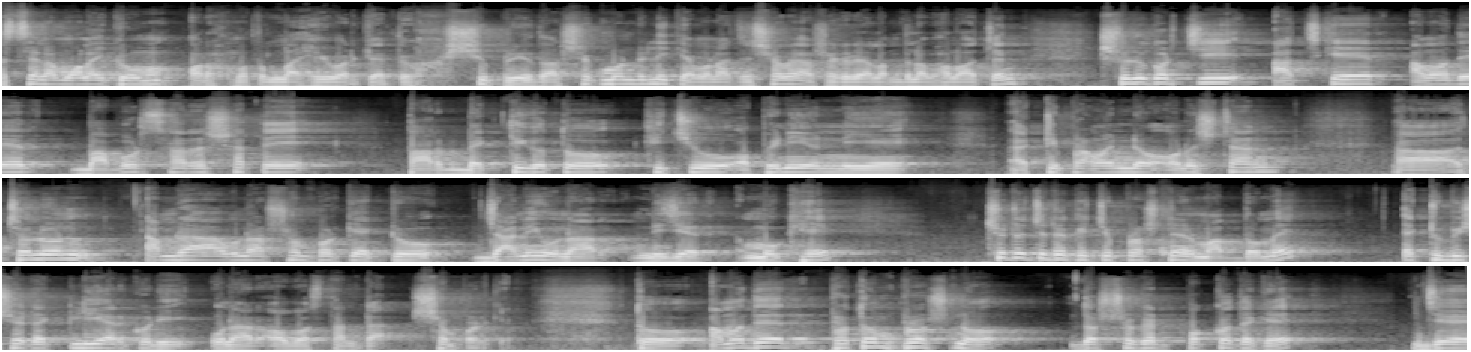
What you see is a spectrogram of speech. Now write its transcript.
আসসালামু আলাইকুম রহমতুল্লাহি বরকাত সুপ্রিয় দর্শক মণ্ডলী, কেমন আছেন সবাই? আশা করি আলহামদুলিল্লাহ ভালো আছেন। শুরু করছি আজকের আমাদের বাবর স্যারের সাথে তার ব্যক্তিগত কিছু অপিনিয়ন নিয়ে একটি প্রামাণ্য অনুষ্ঠান। চলুন আমরা ওনার সম্পর্কে একটু জানি ওনার নিজের মুখে। ছোট ছোট কিছু প্রশ্নের মাধ্যমে একটু বিষয়টা ক্লিয়ার করি ওনার অবস্থানটা সম্পর্কে। তো আমাদের প্রথম প্রশ্ন দর্শকের পক্ষ থেকে যে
